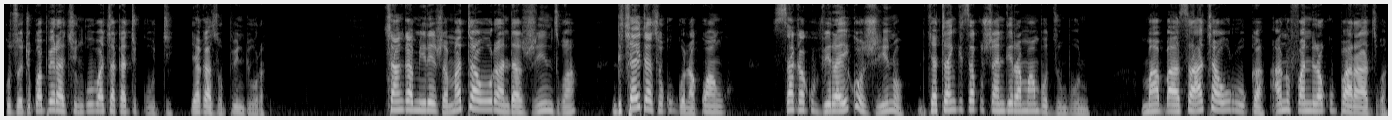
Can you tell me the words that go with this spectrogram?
Kuzoti kwapera chinguva chakati kuti yakazopindura. Changamire zvamataura ndazvinzwa. Ndichaita sokugona kwangu saka kubvira iko zvino ndichatangisa kushandira mambo dzumbunu. Mabasa achauruka anofanira kuparadzwa.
